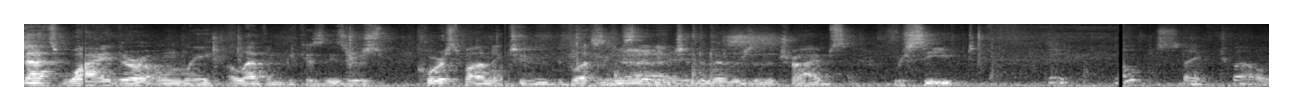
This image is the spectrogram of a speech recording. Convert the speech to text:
that's why there are only eleven because these are corresponding to the blessings that Yeah, each of the members of the tribes received. Looks like twelve.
